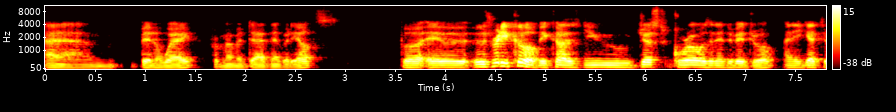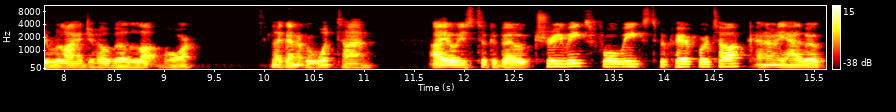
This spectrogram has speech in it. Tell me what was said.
um, been away from mum and dad and everybody else. But it, it was really cool because you just grow as an individual and you get to rely on Jehovah a lot more. Like I remember one time, I always took about three weeks, four weeks to prepare for a talk, and I only had about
